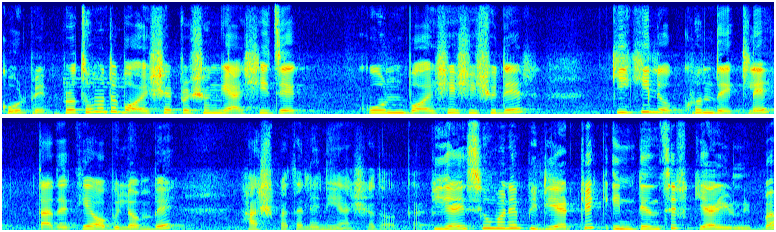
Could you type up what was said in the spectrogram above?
করবেন? প্রথমত বয়সের প্রসঙ্গে আসি যে কোন বয়সে শিশুদের কি কি লক্ষণ দেখলে তাদেরকে অবিলম্বে হাসপাতালে নিয়ে আসা দরকার। পিআইসিউ মানে পিডিয়াট্রিক ইন্টেন্সিভ কেয়ার ইউনিট বা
